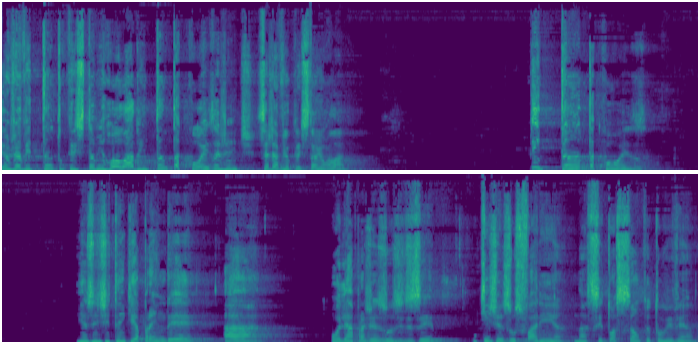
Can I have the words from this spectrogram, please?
eu já vi tanto cristão enrolado em tanta coisa, gente. Você já viu cristão enrolado? Em tanta coisa. E a gente tem que aprender a olhar para Jesus e dizer: que Jesus faria na situação que eu estou vivendo?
